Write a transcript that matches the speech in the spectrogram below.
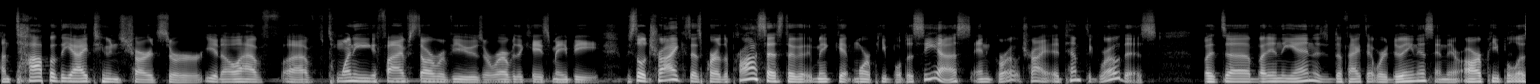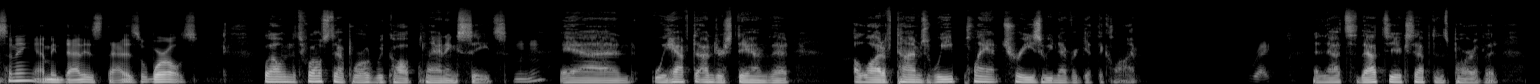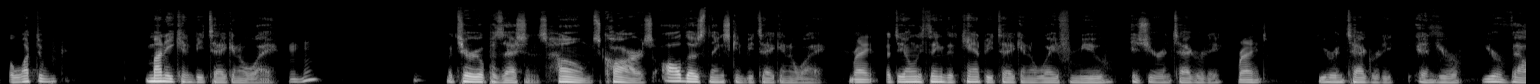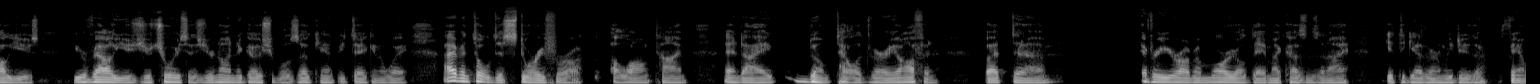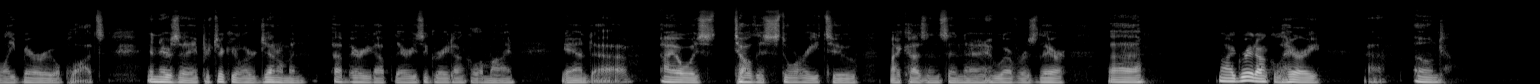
on top of the iTunes charts or you know have uh, 25 star reviews or wherever the case may be. We still try because that's part of the process to make get more people to see us and grow, try attempt to grow this. But uh, but in the end, the fact that we're doing this and there are people listening. I mean, that is that is the worlds. Well, in the twelve step world, we call it planting seeds. Mm-hmm. And we have to understand that a lot of times we plant trees we never get to climb. Right. And that's that's the acceptance part of it. But what do money can be taken away. Mm-hmm. Material possessions, homes, cars, all those things can be taken away. Right. But the only thing that can't be taken away from you is your integrity. Right. Your integrity and your your values. Your values, your choices, your non-negotiables, those can't be taken away. I haven't told this story for a, a long time, and I don't tell it very often. But um, every year on Memorial Day, my cousins and I get together and we do the family burial plots. And there's a particular gentleman uh, buried up there. He's a great uncle of mine, and uh, I always tell this story to my cousins and uh, whoever is there. Uh, my great uncle Harry uh, owned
